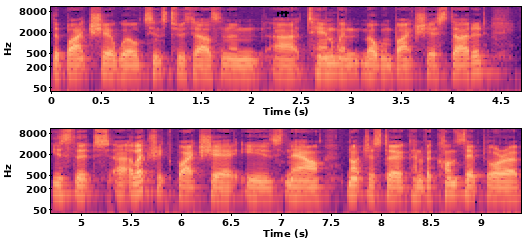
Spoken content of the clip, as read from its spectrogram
the bike share world since 2010 when Melbourne Bike Share started is that uh, electric bike share is now not just a kind of a concept or a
